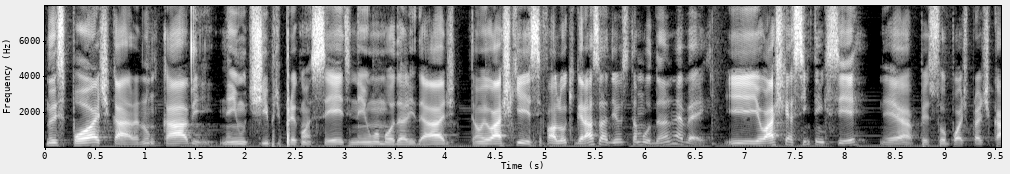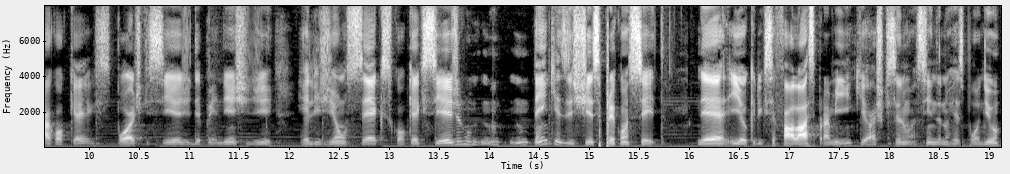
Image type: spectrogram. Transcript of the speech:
no esporte, cara, não cabe nenhum tipo de preconceito, nenhuma modalidade. Então eu acho que você falou que graças a Deus está mudando, né, velho? E eu acho que assim tem que ser, né? A pessoa pode praticar qualquer esporte que seja, independente de religião, sexo, qualquer que seja, não, não, não tem que existir esse preconceito. É, e eu queria que você falasse para mim, que eu acho que você não, assim, ainda não respondeu,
